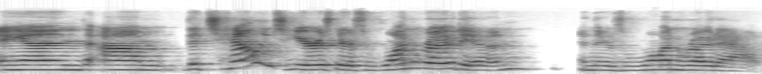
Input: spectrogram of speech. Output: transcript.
And um, the challenge here is there's one road in and there's one road out.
